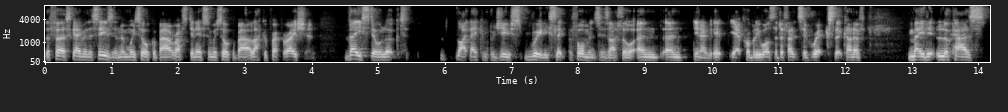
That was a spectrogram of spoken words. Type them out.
the first game of the season, and we talk about rustiness and we talk about lack of preparation, they still looked like they can produce really slick performances. I thought, and and you know, it yeah probably was the defensive ricks that kind of made it look as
